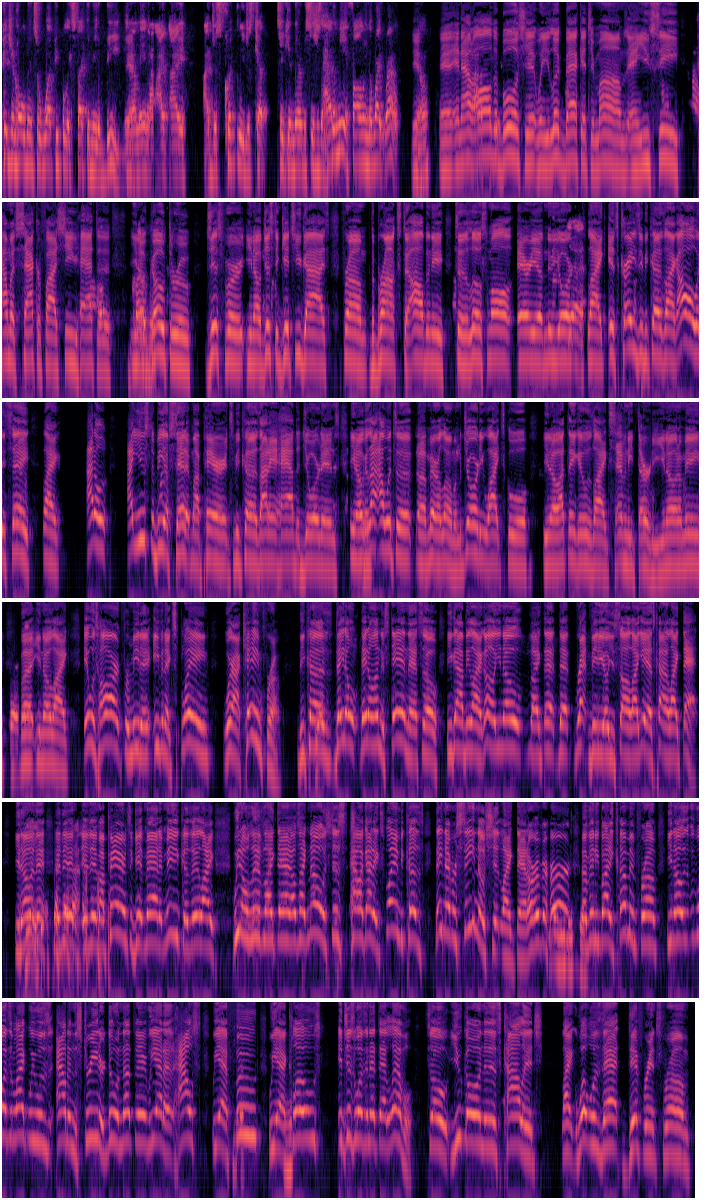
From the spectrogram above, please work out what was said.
pigeonholed into what people expected me to be. You yeah. know what I mean? I, I I just quickly just kept taking their decisions ahead of me and following the right route. Yeah. You know? And and out of all the bullshit, when you look back at your moms and you see how much sacrifice she had to, you know, go through just for, you know, just to get you guys from the Bronx to Albany to the little small area of New York. Yeah. Like, it's crazy because, like, I always say, like, I don't, I used to be upset at my parents because I didn't have the Jordans, you know, because I, I, went to uh, Mira Loma, majority white school. You know, I think it was like 70 30, you know what I mean? But, you know, like it was hard for me to even explain where I came from because yeah. they don't they don't understand that. So you gotta be like, oh, you know, like that that rap video you saw, like, yeah, it's kind of like that. You know, and then and then and then my parents would get mad at me because they're like, "We don't live like that." I was like, "No, it's just how I gotta explain because they never seen no shit like that or ever heard of anybody coming from. You know, it wasn't like we was out in the street or doing nothing. We had a house, we had food, we had uh-huh. clothes. It just wasn't at that level. So you going to this college, like, what was that difference from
